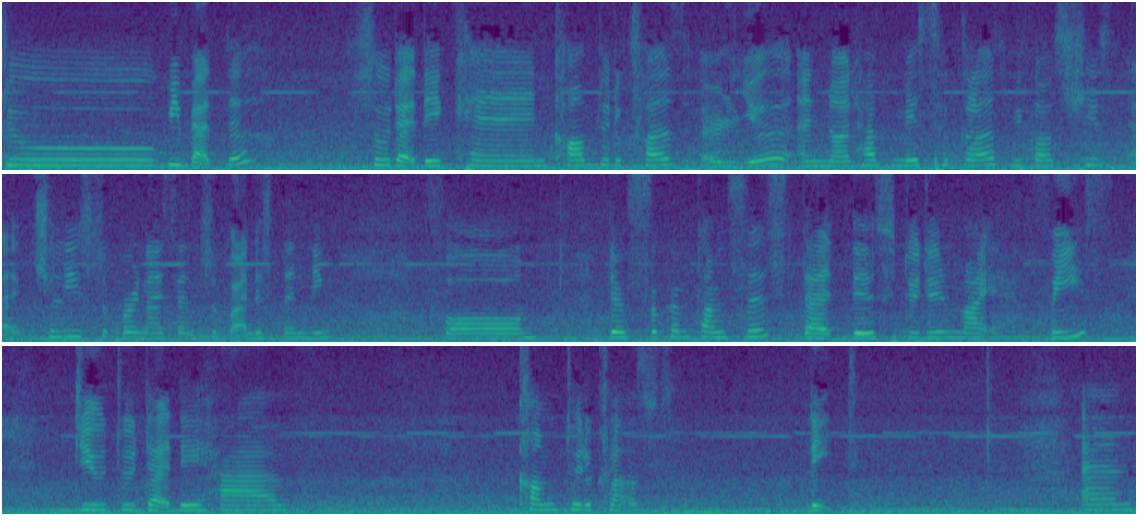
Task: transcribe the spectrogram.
to be better so that they can come to the class earlier and not have missed her class because she's actually super nice and super understanding for the circumstances that the student might face due to that they have come to the class late. And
